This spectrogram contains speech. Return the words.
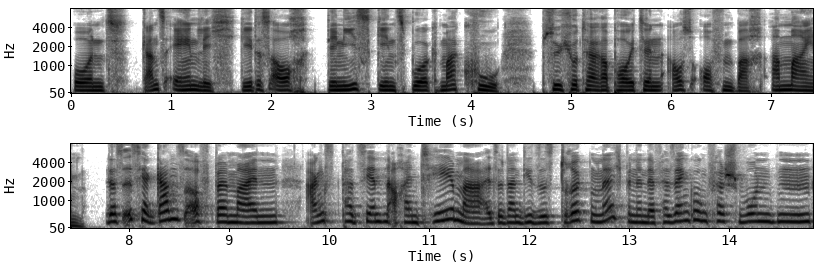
Und ganz ähnlich geht es auch Denise Ginsburg-Marcoux, Psychotherapeutin aus Offenbach am Main. Das ist ja ganz oft bei meinen Angstpatienten auch ein Thema. Also dann dieses Drücken, ne? ich bin in der Versenkung verschwunden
